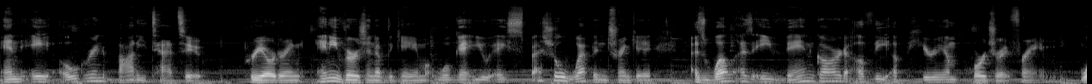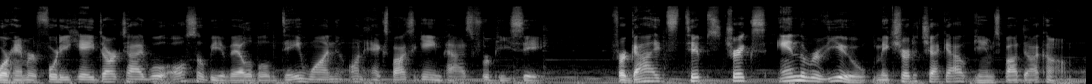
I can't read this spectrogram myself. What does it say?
and a Ogryn body tattoo. Pre-ordering any version of the game will get you a special weapon trinket as well as a Vanguard of the Imperium portrait frame. Warhammer 40k Darktide will also be available day one on Xbox Game Pass for PC. For guides, tips, tricks, and the review, make sure to check out GameSpot.com.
